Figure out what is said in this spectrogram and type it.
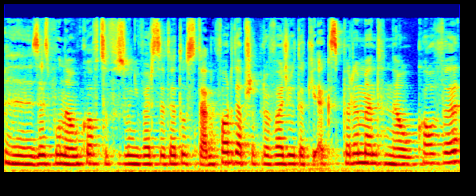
e, zespół naukowców z Uniwersytetu Stanforda przeprowadził taki eksperyment naukowy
